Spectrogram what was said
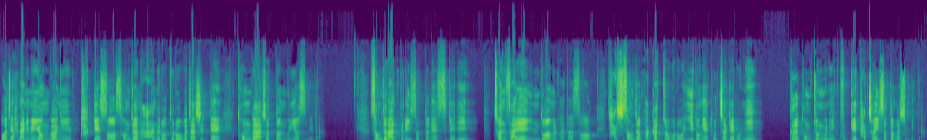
어제 하나님의 영광이 밖에서 성전 안으로 들어오고자 하실 때 통과하셨던 문이었습니다. 성전 안뜰에 있었던 에스겔이 천사의 인도함을 받아서 다시 성전 바깥쪽으로 이동해 도착해 보니 그 동쪽 문이 굳게 닫혀 있었던 것입니다.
